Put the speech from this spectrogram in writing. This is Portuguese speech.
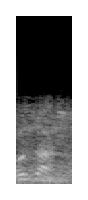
Rodar.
